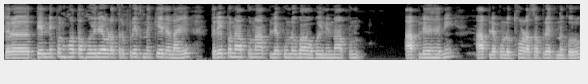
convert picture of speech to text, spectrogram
तर त्यांनी पण होता होईल एवढा तर प्रयत्न केलेला आहे. तरी पण आपण आपल्याकडं भाऊ बहिणीनं आपण आपल्या ह्याने आपल्याकडं थोडासा प्रयत्न करू.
